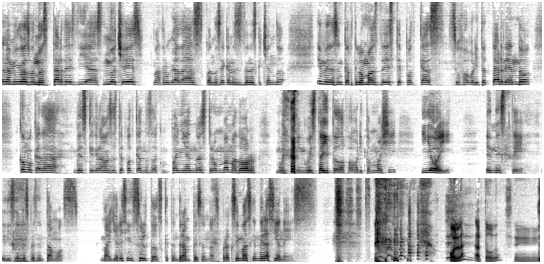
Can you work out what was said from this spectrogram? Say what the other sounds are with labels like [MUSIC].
Hola amigos, buenas tardes, días, noches, madrugadas, cuando sea que nos estén escuchando. Bienvenidos a un capítulo más de este podcast, su favorito Tardeando. Como cada vez que grabamos este podcast nos acompaña nuestro mamador, multilingüista y todo favorito Moshi. Y hoy, en este edición les presentamos mayores insultos que tendrán peso en las próximas generaciones. [LAUGHS] Hola a todos. Eh,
